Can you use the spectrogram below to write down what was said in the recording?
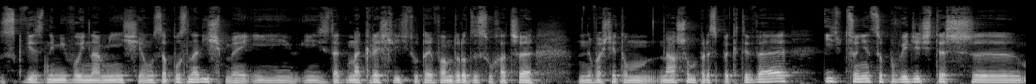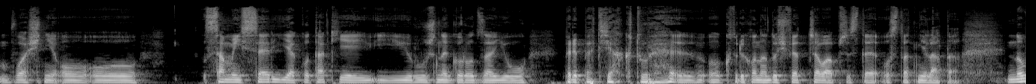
z Gwiezdnymi Wojnami się zapoznaliśmy i, i nakreślić tutaj Wam, drodzy słuchacze, właśnie tą naszą perspektywę i co nieco powiedzieć też y, właśnie o, o samej serii jako takiej i różnego rodzaju perypetiach, które, o których ona doświadczała przez te ostatnie lata. No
